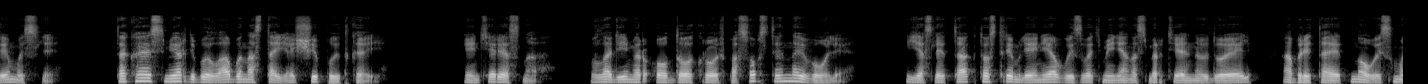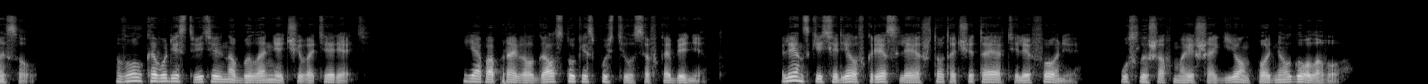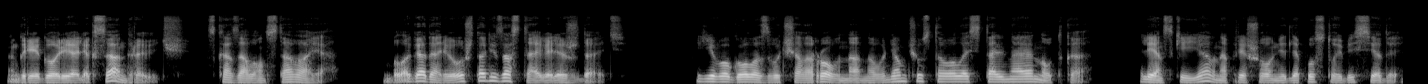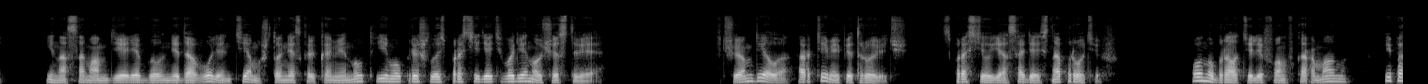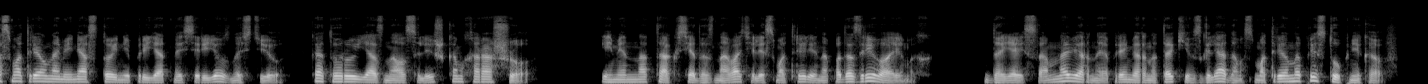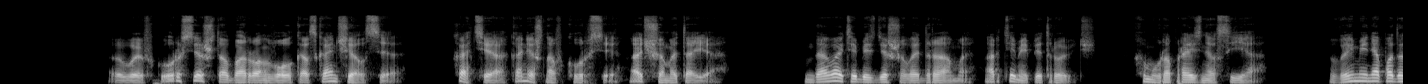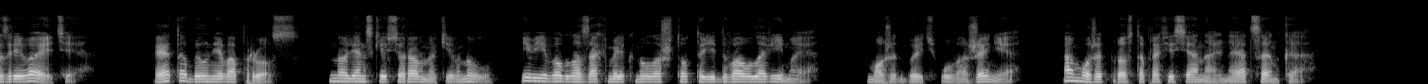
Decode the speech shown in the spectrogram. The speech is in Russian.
этой мысли. Такая смерть была бы настоящей пыткой. Интересно, Владимир отдал кровь по собственной воле? Если так, то стремление вызвать меня на смертельную дуэль обретает новый смысл. Волкову действительно было нечего терять. Я поправил галстук и спустился в кабинет. Ленский сидел в кресле, что-то читая в телефоне. Услышав мои шаги, он поднял голову. «Григорий Александрович», — сказал он, вставая, — «благодарю, что не заставили ждать». Его голос звучал ровно, но в нем чувствовалась стальная нотка. Ленский явно пришел не для пустой беседы, и на самом деле был недоволен тем, что несколько минут ему пришлось просидеть в одиночестве. «В чем дело, Артемий Петрович?» – спросил я, садясь напротив. Он убрал телефон в карман и посмотрел на меня с той неприятной серьезностью, которую я знал слишком хорошо. Именно так все дознаватели смотрели на подозреваемых. Да я и сам, наверное, примерно таким взглядом смотрел на преступников. «Вы в курсе, что барон Волков скончался? Хотя, конечно, в курсе. О чем это я?» «Давайте без дешевой драмы, Артемий Петрович», — хмуро произнес я. «Вы меня подозреваете?» Это был не вопрос, но Ленский все равно кивнул, и в его глазах мелькнуло что-то едва уловимое. Может быть, уважение, а может просто профессиональная оценка.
